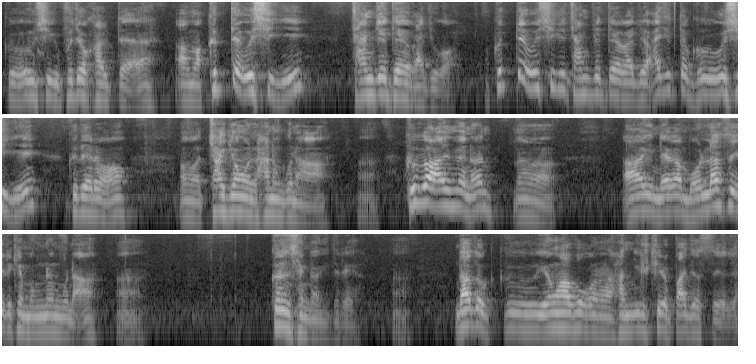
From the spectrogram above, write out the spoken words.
그 음식이 부족할 때 아마 그때 의식이 잠재되어 가지고 그때 의식이 잠재되어 가지고 아직도 그 의식이 그대로 어, 작용을 하는구나. 어, 그거 알면은 어, 아, 내가 몰라서 이렇게 먹는구나. 어. 그런 생각이 들어요. 어. 나도 그 영화 보고는 한 1kg 빠졌어요. 저.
